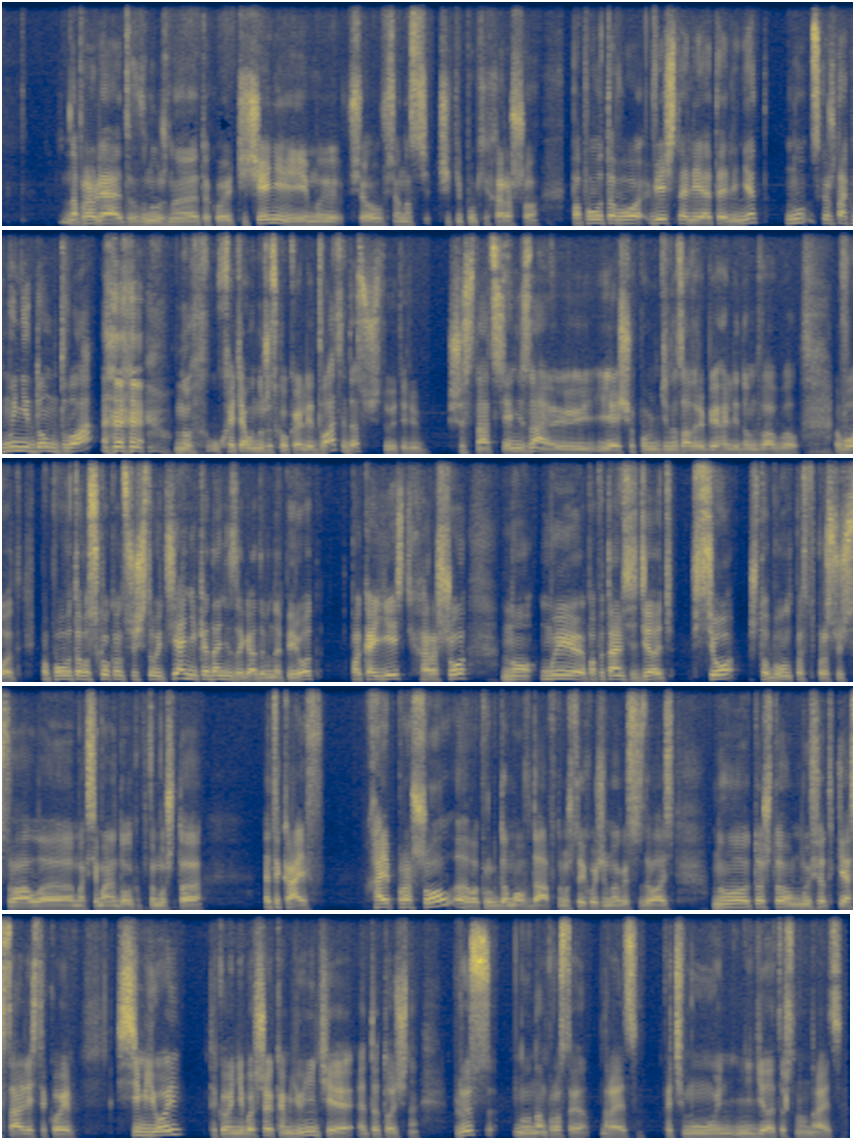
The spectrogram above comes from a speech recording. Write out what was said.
направляет в нужное такое течение, и мы все, все у нас чики-пуки хорошо. По поводу того, вечно ли это или нет, ну, скажу так, мы не дом 2, но хотя он уже сколько, лет 20, да, существует, или 16, я не знаю, я еще помню, динозавры бегали, дом 2 был, вот. По поводу того, сколько он существует, я никогда не загадываю наперед, пока есть, хорошо, но мы попытаемся сделать все, чтобы он просуществовал э, максимально долго, потому что это кайф. Хайп прошел э, вокруг домов, да, потому что их очень много создавалось, но то, что мы все-таки остались такой семьей, такое небольшое комьюнити, это точно. Плюс, ну, нам просто нравится. Почему не делать то, что нам нравится?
